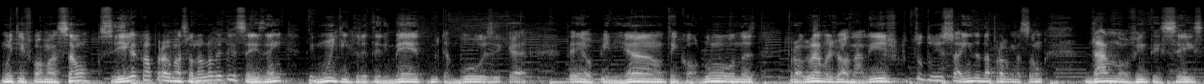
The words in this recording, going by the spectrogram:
Muita informação. Siga com a programação da 96, hein? Tem muito entretenimento, muita música, tem opinião, tem colunas, programa jornalístico, tudo isso ainda na programação da 96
